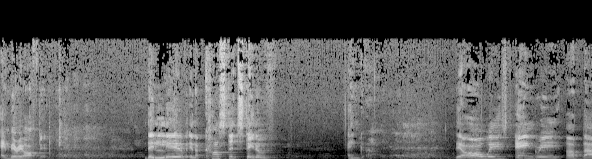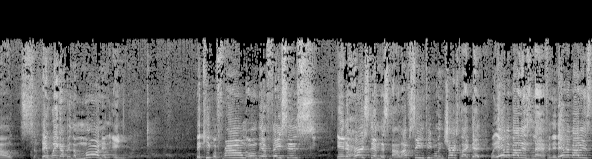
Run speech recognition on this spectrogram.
and very often. They live in a constant state of anger. They're always angry about something. They wake up in the morning angry. They keep a frown on their faces. It hurts them to smile. I've seen people in church like that where everybody's laughing and everybody's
